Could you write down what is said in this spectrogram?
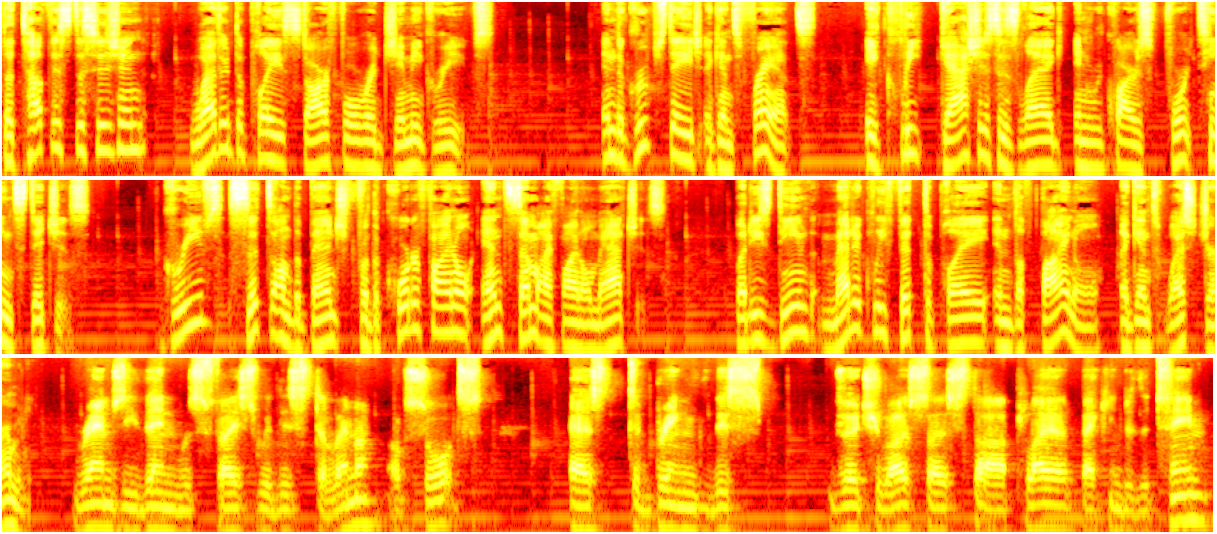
The toughest decision whether to play star forward Jimmy Greaves. In the group stage against France, a cleat gashes his leg and requires 14 stitches. Greaves sits on the bench for the quarterfinal and semifinal matches, but he's deemed medically fit to play in the final against West Germany. Ramsey then was faced with this dilemma of sorts as to bring this virtuoso star player back into the team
